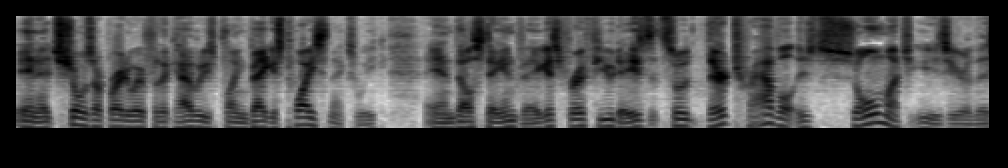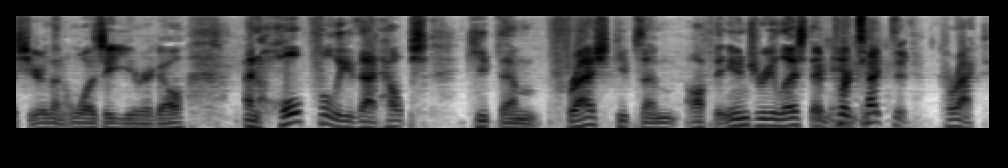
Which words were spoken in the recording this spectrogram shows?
and it shows up right away for the Coyotes playing Vegas twice next week, and they'll stay in Vegas for a few days. So their travel is so much easier this year than it was a year ago, and hopefully that helps keep them fresh, keeps them off the injury list, And protected. Correct,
